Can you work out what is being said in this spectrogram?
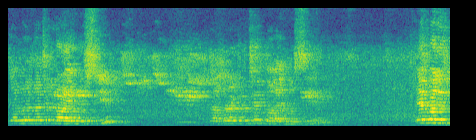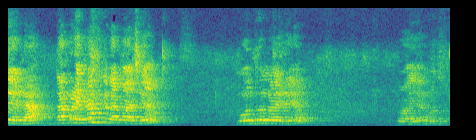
যেমন এটা আছে লয় হসি তারপর একটা আছে দয় হসি এরপর যদি এটা তারপর এখান থেকে দেখো আছে মধ্যনয় রে রয়ে হস্ত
